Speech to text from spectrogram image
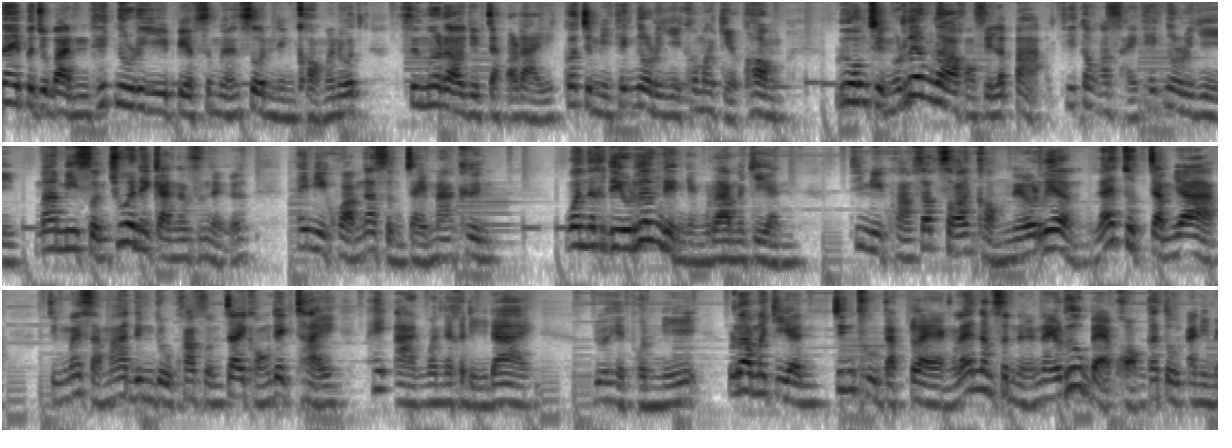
ในปัจจุบันเทคโนโลยีเปรียบเสมือนส่วนหนึ่งของมนุษย์ ซึ่งเมื่อเราหยิบจับอะไรก็จะมีเทคโนโลยีเข้ามาเกี่ยวข้อง รวมถึงเรื่องราวของศิลปะที่ต้องอาศัยเทคโนโลยีมามีส่วนช่วยในการนำเสนอ ให้มีความน่าสนใจมากขึ้นวรรณคดีเรื่องเด่นอย่างรามเกียรติ์ที่มีความซับซ้อนของเนื้อเรื่องและจดจำยาก จึงไม่สามารถดึงดูดความสนใจของเด็กไทยให้อ่านวรรณคดีได้ ด้วยเหตุผลนี้ รามเกียรติ์จึงถูกดัดแปลงและนำเสนอในรูปแบบของการ์ตูนแอนิเม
